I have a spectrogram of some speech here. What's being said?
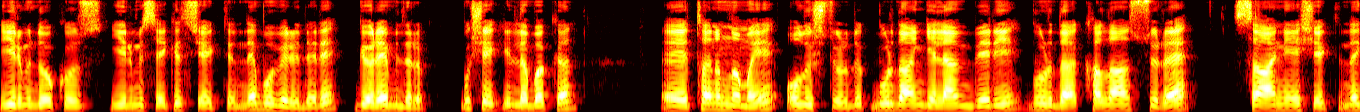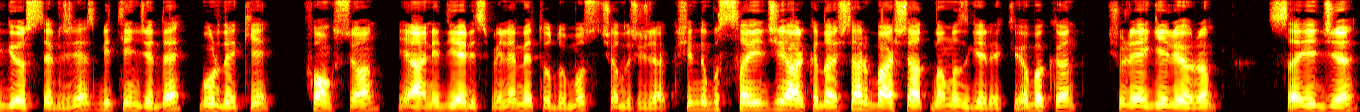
29, 28 şeklinde bu verileri görebilirim. Bu şekilde bakın e, tanımlamayı oluşturduk. Buradan gelen veri burada kalan süre saniye şeklinde göstereceğiz. Bitince de buradaki fonksiyon yani diğer ismiyle metodumuz çalışacak. Şimdi bu sayıcıyı arkadaşlar başlatmamız gerekiyor. Bakın şuraya geliyorum. Sayıcı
